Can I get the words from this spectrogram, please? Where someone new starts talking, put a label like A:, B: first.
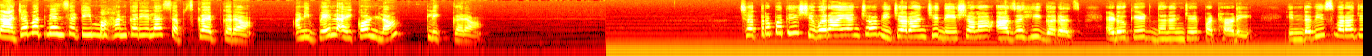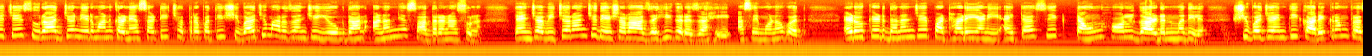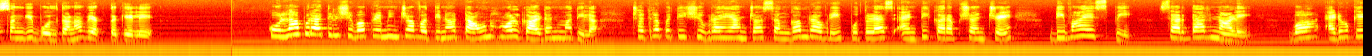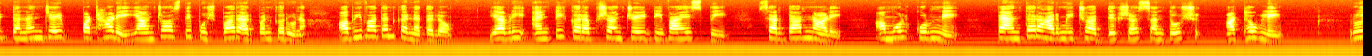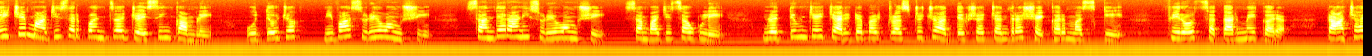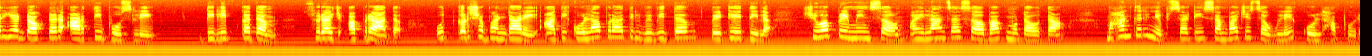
A: ताज्या बातम्यांसाठी महान करेला सबस्क्राईब करा आणि बेल आयकॉनला क्लिक करा.
B: छत्रपती शिवरायांच्या विचारांची देशाला आजही गरज. ॲडव्होकेट धनंजय पठाडे. हिंदवी स्वराज्याचे सुराज्य निर्माण करण्यासाठी छत्रपती शिवाजी महाराजांचे योगदान अनन्यसाधारण असून त्यांच्या विचारांची देशाला आजही गरज आहे असे मनोगत ॲडव्होकेट धनंजय पठाडे यांनी ऐतिहासिक टाउन हॉल गार्डनमधील शिवजयंती कार्यक्रम प्रसंगी बोलताना व्यक्त केले.
A: कोल्हापुरातील शिवप्रेमींच्या वतीनं टाउन हॉल गार्डनमधील छत्रपती शिवरायांच्या संगमरवरी पुतळ्यास अँटी करप्शनचे डीवायएसपी सरदार नाळे व ॲडव्होकेट धनंजय पठाडे यांच्या हस्ते पुष्पहार अर्पण करून अभिवादन करण्यात आलं. यावेळी अँटी करप्शनचे डीवायएसपी सरदार नाळे अमोल कुर्णे पॅन्थर आर्मीचे अध्यक्ष संतोष आठवले रुईचे माजी सरपंच जयसिंग कांबळे उद्योजक निवास सूर्यवंशी संध्या राणी सूर्यवंशी संभाजी चौगले मृत्युंजय चॅरिटेबल ट्रस्टचे अध्यक्ष चंद्रशेखर मस्के फिरोज सतारमेकर प्राचार्य डॉक्टर आरती भोसले दिलीप कदम सूरज अपराध उत्कर्ष भंडारे आदी कोल्हापुरातील विविध पेठेतील शिवप्रेमींसह महिलांचा सहभाग मोठा होता. महानकरी न्यूजसाठी संभाजी चौगले कोल्हापूर.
